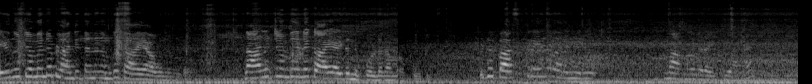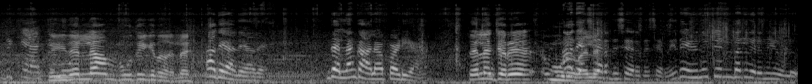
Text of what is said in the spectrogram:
എഴുന്നൂറ്റമ്പതിന്റെ പ്ലാന്റിൽ തന്നെ നമുക്ക് കായ ആവുന്നുണ്ട് നാനൂറ്റമ്പതിന്റെ കായായിട്ട് നിൽപ്പുണ്ട് നമ്മൾ ഇത് ബസ്ത്ര എന്ന് പറഞ്ഞൊരു മാങ്ങ വെറൈറ്റിയാണ്. ഇതെല്ലാം പൂത്തിരിക്കുന്നതല്ലേ അതെ അതെ അതെ. ഇതെല്ലാം കാലാപ്പാടിയാണ്. ഇതെല്ലാം ചെറിയ ചെറുത് ചെറുത് ചെറുത്. ഇത് എഴുന്നൂറ്റി അൻപത് വരുന്നേ ഉള്ളൂ.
